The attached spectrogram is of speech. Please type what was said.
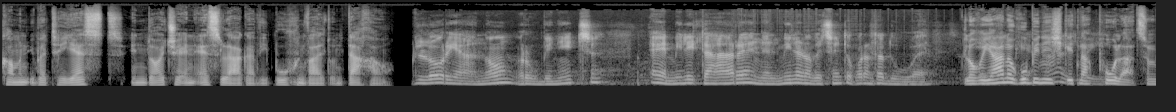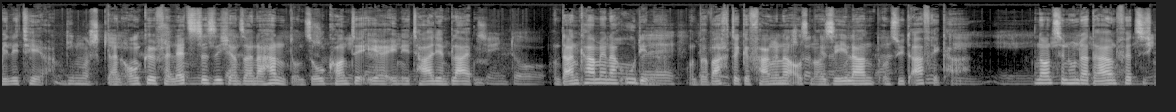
kommen über Triest in deutsche NS-Lager wie Buchenwald und Dachau. Gloriano Rubinic è militare nel 1942. Gloriano Rubinich geht nach Pola zum Militär. Dein Onkel verletzte sich an seiner Hand und so konnte er in Italien bleiben. Und dann kam er nach Udine und bewachte Gefangene aus Neuseeland und Südafrika. 1943,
